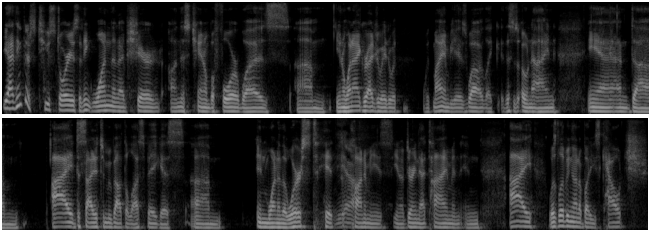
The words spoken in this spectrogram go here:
Yeah, I think there's two stories. I think one that I've shared on this channel before was, um, you know, when I graduated with with my MBA as well. Like this is 09, and um, I decided to move out to Las Vegas um, in one of the worst hit yeah. economies, you know, during that time, and, and I was living on a buddy's couch.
